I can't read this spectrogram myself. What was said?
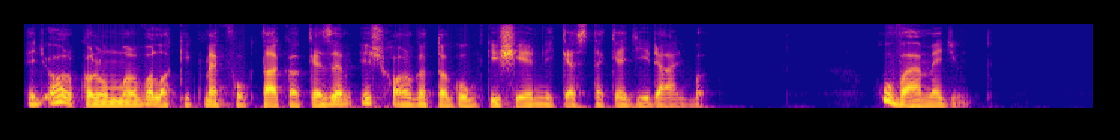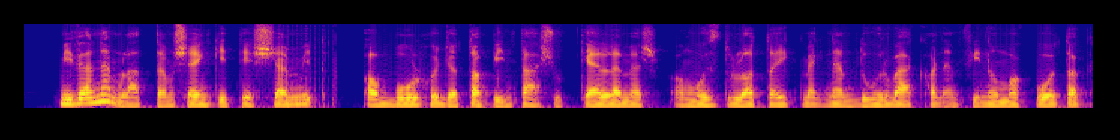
Egy alkalommal valakik megfogták a kezem, és hallgatagon kísérni kezdtek egy irányba. Hová megyünk? Mivel nem láttam senkit és semmit, abból, hogy a tapintásuk kellemes, a mozdulataik meg nem durvák, hanem finomak voltak,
